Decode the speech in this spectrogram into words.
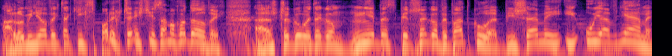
aluminiowych takich sporych części samochodowych. A szczegóły tego niebezpiecznego wypadku piszemy i ujawniamy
